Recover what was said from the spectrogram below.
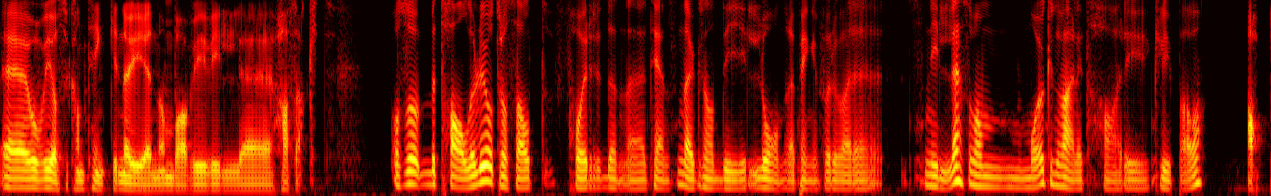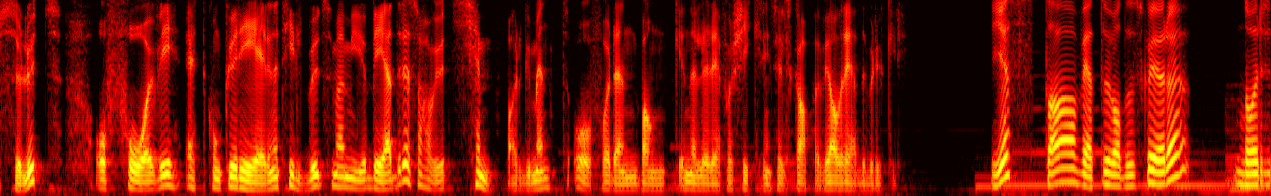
eh, hvor vi også kan tenke nøye gjennom hva vi vil eh, ha sagt. Og så betaler du jo tross alt for denne tjenesten. Det er jo ikke sånn at de låner deg penger for å være snille, så man må jo kunne være litt hard i klypa òg. Absolutt. Og får vi et konkurrerende tilbud som er mye bedre, så har vi jo et kjempeargument overfor den banken eller det forsikringsselskapet vi allerede bruker. Yes, da vet du hva du skal gjøre når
